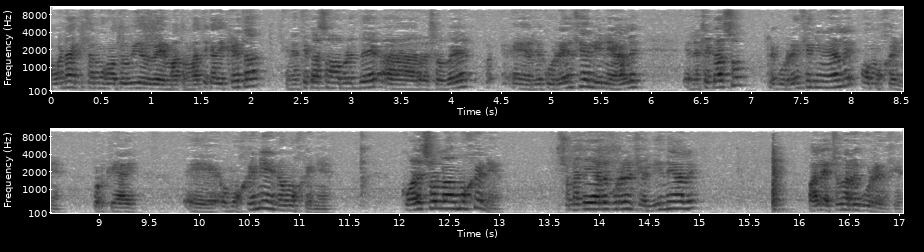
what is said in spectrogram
Buenas, aquí estamos con otro vídeo de matemática discreta. En este caso vamos a aprender a resolver eh, recurrencias lineales. En este caso, recurrencias lineales homogéneas, porque hay eh, homogéneas y no homogéneas. ¿Cuáles son las homogéneas? Son aquellas recurrencias lineales. Vale, esto es una recurrencia.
